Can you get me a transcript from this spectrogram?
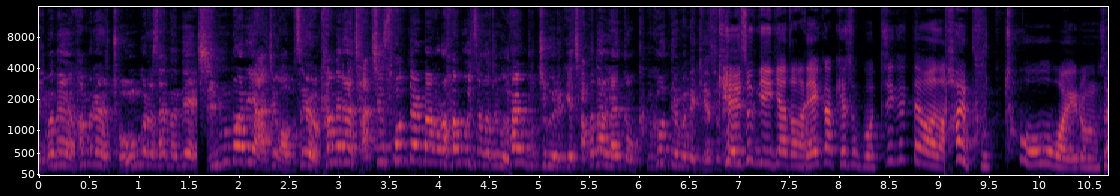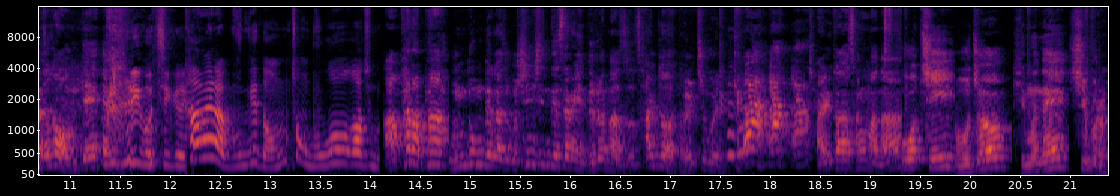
이번에 카메라를 좋은 거를 샀는데 짐벌이 아직 없어요 카메라 자체 손떨방으로 하고 있어가지고 팔 붙이고 이렇게 잡아달라 했던 그것 때문에 계속 계속 얘기하잖아. 내가 계속 뭐 찍을 때마다 팔 붙여. 막 이러면서. 내가 언제? 그리고 지금 카메라 무게도 엄청 무거워가지고. 아 팔 아파? 운동돼가지고 신신대사량이 늘어나서 살도 덜 찌고 이렇게 잘가 상만아. 꼬치 로저 김은혜 시부를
